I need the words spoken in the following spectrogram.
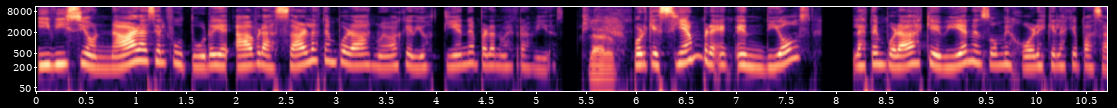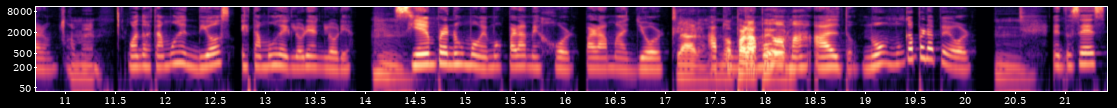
y visionar hacia el futuro y abrazar las temporadas nuevas que Dios tiene para nuestras vidas. claro. Porque siempre en, en Dios las temporadas que vienen son mejores que las que pasaron. Amén. Cuando estamos en Dios, estamos de gloria en gloria. Mm, Siempre nos movemos para mejor, para mayor. Claro, no Apuntamos para a peor. más alto. No, nunca para peor. Mm, Entonces,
